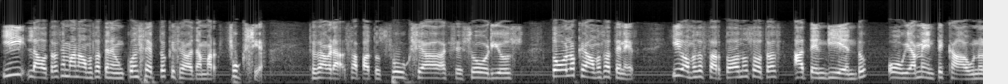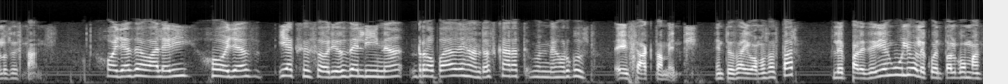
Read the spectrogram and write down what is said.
y la otra semana vamos a tener un concepto que se va a llamar fucsia. Entonces habrá zapatos fucsia, accesorios, todo lo que vamos a tener. Y vamos a estar todas nosotras atendiendo, obviamente, cada uno de los stands. Joyas de Valerie, joyas y accesorios de Lina, ropa de Alejandro Escara, con el mejor gusto. Exactamente. Entonces ahí vamos a estar. ¿Le parece bien, Julio, o le cuento algo más?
